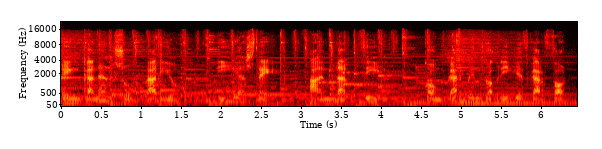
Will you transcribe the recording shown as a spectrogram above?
En Canal Sur Radio, Días de Andalucía, con Carmen Rodríguez Garzón.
